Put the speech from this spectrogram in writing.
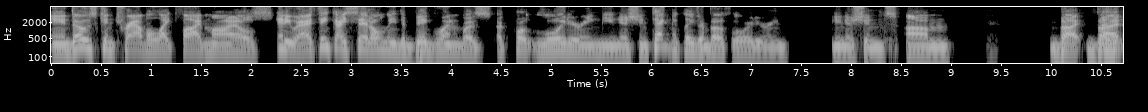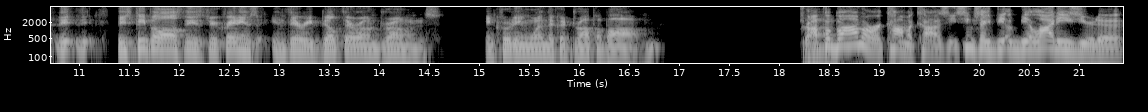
and those can travel like five miles anyway i think i said only the big one was a quote loitering munition technically they're both loitering munitions um but But but these people, all these Ukrainians, in theory, built their own drones, including one that could drop a bomb. drop a uh, bomb or a kamikaze seems like it'd be, it'd be a lot easier to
